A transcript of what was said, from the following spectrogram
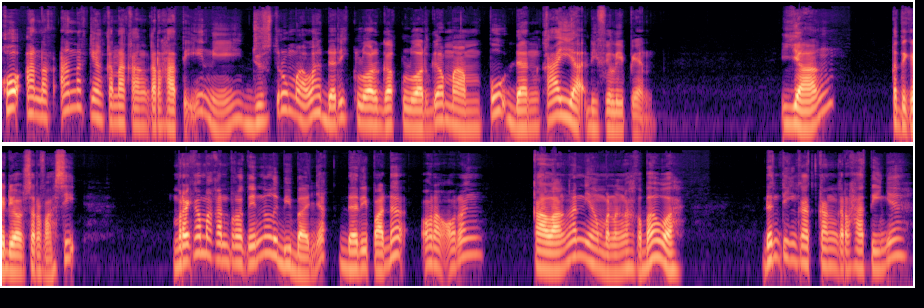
kok anak-anak yang kena kanker hati ini justru malah dari keluarga-keluarga mampu dan kaya di Filipina. Yang ketika diobservasi, mereka makan proteinnya lebih banyak daripada orang-orang kalangan yang menengah ke bawah. Dan tingkat kanker hatinya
